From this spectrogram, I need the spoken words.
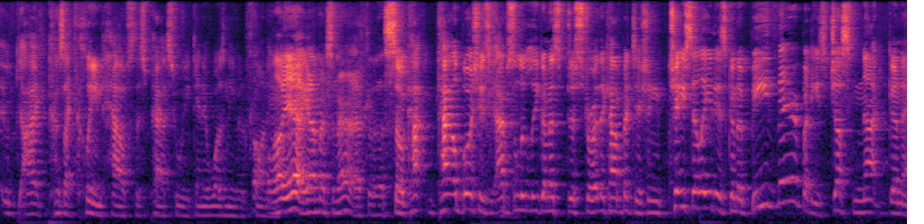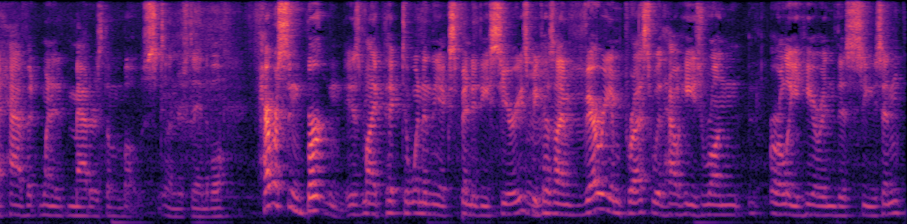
Because I, cleaned house this past week and it wasn't even oh, funny. oh yeah, I gotta mention that after this. So Ky- Kyle Busch is absolutely going to destroy the competition. Chase Elliott is going to be there, but he's just not going to have it when it matters the most. Understandable. Harrison Burton is my pick to win in the Xfinity Series because I'm very impressed with how he's run early here in this season.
